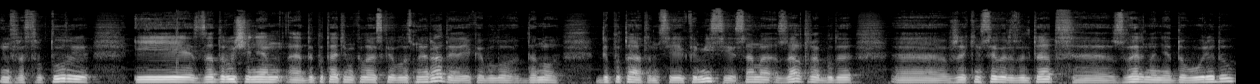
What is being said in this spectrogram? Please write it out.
інфраструктурою. І за дорученням е, депутатів Миколаївської обласної ради, яке було дано депутатам цієї комісії, саме завтра буде е, вже кінцевий результат е, звернення до уряду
